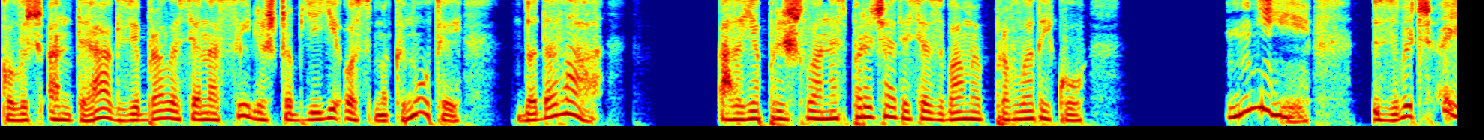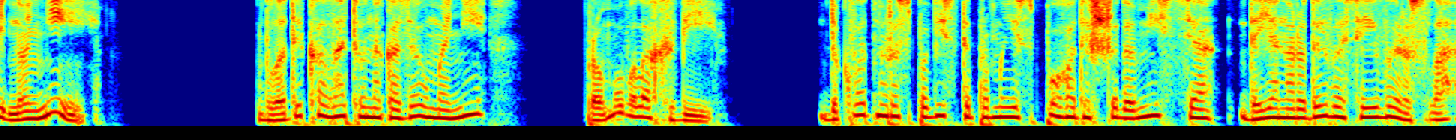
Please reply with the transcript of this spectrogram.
Коли ж Антеак зібралася на силі, щоб її осмикнути, додала Але я прийшла не сперечатися з вами про владику. Ні, звичайно, ні. Владика Лето наказав мені, промовила Хві, докладно розповісти про мої спогади щодо місця, де я народилася і виросла.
